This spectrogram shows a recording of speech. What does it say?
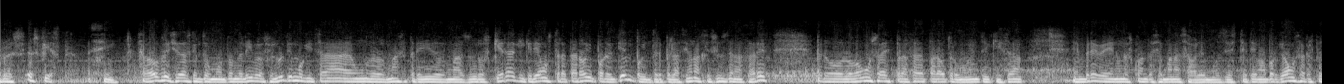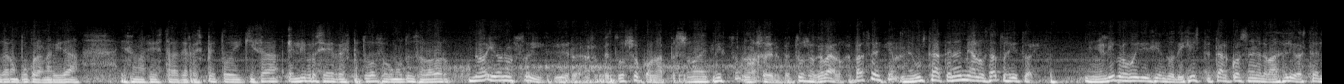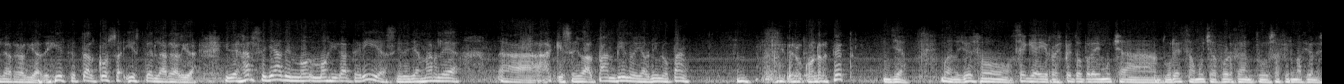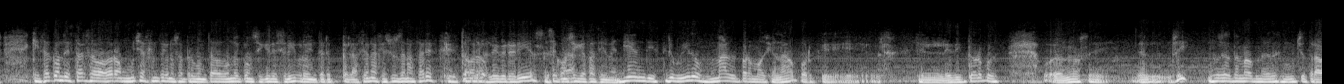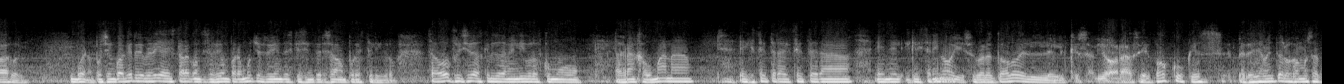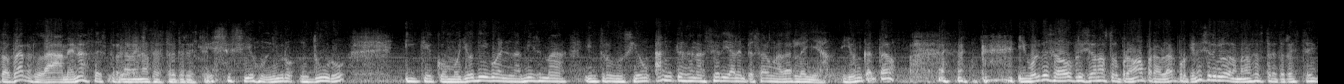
pero es, es fiesta. Sí, Salvador Frisedo ha escrito un montón de libros. El último, quizá uno de los más atrevidos, más duros, que era que queríamos tratar hoy por el tiempo, Interpelación a Jesús de Nazaret. Pero lo vamos a desplazar para otro momento y quizá en breve, en unas cuantas semanas, hablemos de este tema, porque vamos a respetar un poco la Navidad. Es una fiesta de respeto y quizá el libro sea irrespetuoso como tú, Salvador. No, yo no soy respetuoso con la persona de Cristo, no soy respetuoso, que va. Lo que pasa es que me gusta atenerme a los datos históricos. En el libro voy diciendo, dijiste tal cosa en el Evangelio, esta es la realidad, dijiste tal cosa y esta es la realidad. Y dejarse ya de mo- mojigaterías y de llamarle a, a qué sé yo, al pan vino y al vino pan. Pero con respeto. Ya, bueno, yo eso sé que hay respeto, pero hay mucha dureza, mucha fuerza en tus afirmaciones. Quizá contestar, Salvador, a mucha gente que nos ha preguntado dónde conseguir ese libro, Interpelación a Jesús de Nazaret. En todas ¿Dónde las librerías Se consigue fácilmente. Bien distribuido, mal promocionado, porque el editor, pues, no sé, el- sí, no se ha tomado merece mucho trabajo. Bueno, pues en cualquier librería está la contestación para muchos oyentes que se interesaban por este libro. Salvador Frisedo ha escrito también libros como La Granja Humana, etcétera, etcétera, en el cristianismo. No, y sobre todo el, el que salió ahora hace poco, que es, precisamente lo vamos a tratar, La amenaza extraterrestre. La amenaza extraterrestre. Ese sí es un libro duro y que como yo digo en la misma introducción, antes de nacer ya le empezaron a dar leña. Y yo encantado. y vuelve Salvador Frisedo a nuestro programa para hablar, porque en ese libro de la amenaza extraterrestre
